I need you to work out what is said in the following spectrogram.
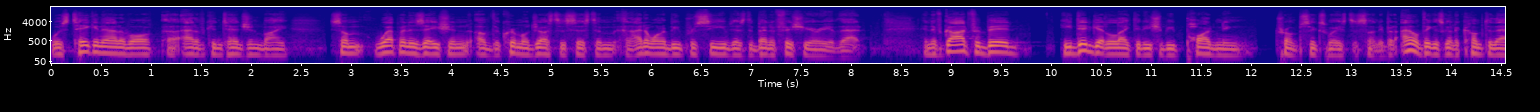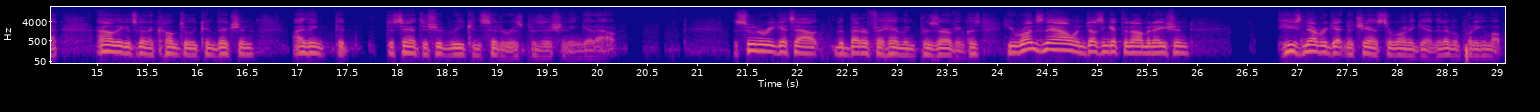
was taken out of uh, out of contention by some weaponization of the criminal justice system, and I don't want to be perceived as the beneficiary of that. And if God forbid he did get elected, he should be pardoning Trump six ways to Sunday. But I don't think it's going to come to that. I don't think it's going to come to a conviction. I think that DeSantis should reconsider his position and get out. The sooner he gets out, the better for him in preserving. Because he runs now and doesn't get the nomination he's never getting a chance to run again. They're never putting him up.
